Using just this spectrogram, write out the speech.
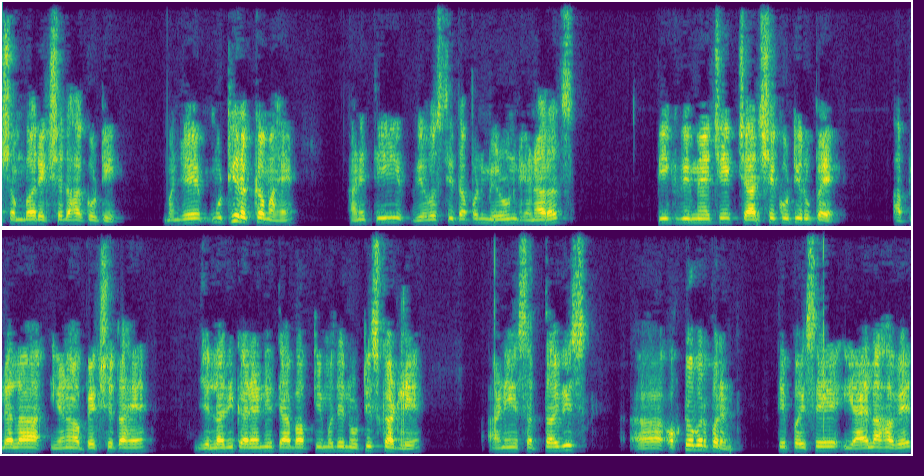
शंभर एकशे दहा कोटी म्हणजे मोठी रक्कम आहे. आणि ती व्यवस्थित आपण मिळवून घेणारच. पीक विम्याचे एक चारशे कोटी रुपये आपल्याला येणं अपेक्षित आहे. जिल्हाधिकाऱ्यांनी त्या बाबतीमध्ये नोटीस काढली आहे. आणि सत्तावीस ऑक्टोबर पर्यंत ते पैसे यायला हवेत.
